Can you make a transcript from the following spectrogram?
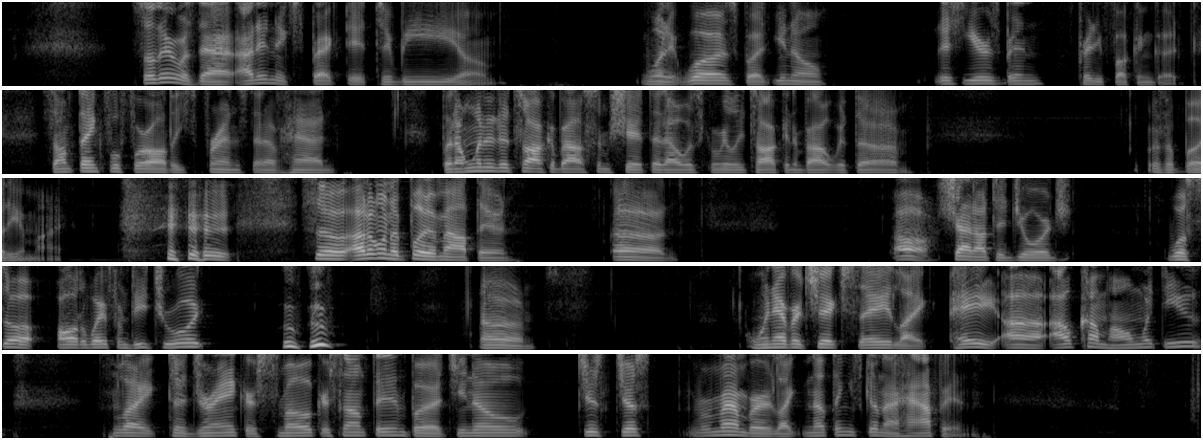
so there was that. I didn't expect it to be um, what it was, but you know, this year's been pretty fucking good. So I'm thankful for all these friends that I've had. But I wanted to talk about some shit that I was really talking about with um with a buddy of mine. so I don't want to put him out there. Uh oh, shout out to George. What's up? All the way from Detroit. Hoo um whenever chicks say like hey uh i'll come home with you like to drink or smoke or something but you know just just remember like nothing's gonna happen.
